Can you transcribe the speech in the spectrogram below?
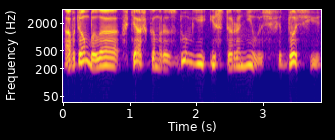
А потом была в тяжком раздумье и сторонилась Федосии,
